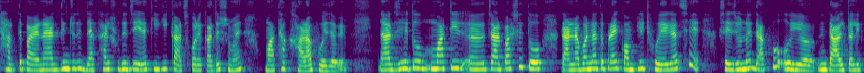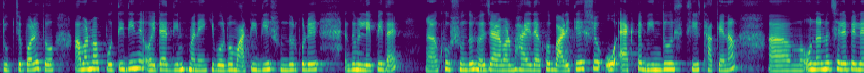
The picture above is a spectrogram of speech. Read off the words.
সারতে পারে না। একদিন যদি দেখায় শুধু যে এরা কি কি কাজ করে কাজের সময়, মাথা খারাপ হয়ে যাবে। আর যেহেতু মাটির চারপাশে তো রান্নাবান্না তো প্রায় কমপ্লিট হয়ে গেছে, সেই জন্যই দেখো ওই ডাল টাল টুপচে পড়ে। তো আমার মা প্রতিদিন ওইটা দিন মানে কি বলব, মাটি দিয়ে সুন্দর করে একদম লেপে দেয়। খুব সুন্দর হয়েছে আর আমার ভাই দেখো, বাড়িতে এসে ও একটা বিন্দু স্থির থাকে না। অন্যান্য ছেলে পেলে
